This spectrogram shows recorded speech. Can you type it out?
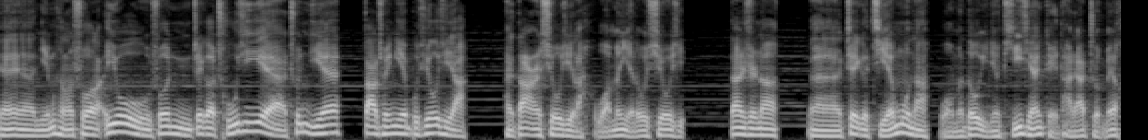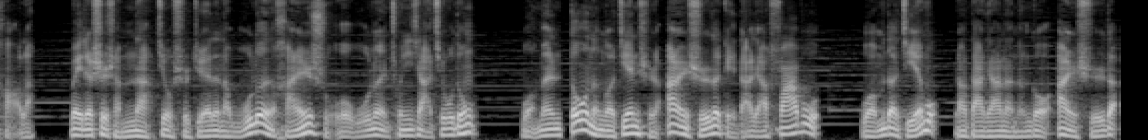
呃，你们可能说了，哎呦，说你这个除夕夜、春节，大锤你也不休息啊？哎，当然休息了，我们也都休息。但是呢，呃，这个节目呢，我们都已经提前给大家准备好了，为的是什么呢？就是觉得呢，无论寒暑，无论春夏秋冬，我们都能够坚持按时的给大家发布。我们的节目让大家呢能够按时的、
